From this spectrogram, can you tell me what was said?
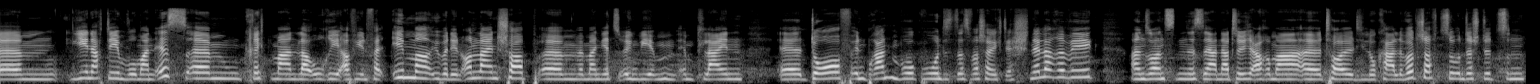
Ähm, je nachdem, wo man ist, ähm, kriegt man Lauri auf jeden Fall immer über den Online-Shop. Ähm, wenn man jetzt irgendwie im, im kleinen äh, Dorf in Brandenburg wohnt, ist das wahrscheinlich der schnellere Weg. Ansonsten ist ja natürlich auch immer äh, toll, die lokale Wirtschaft zu unterstützen.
